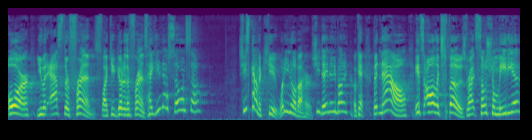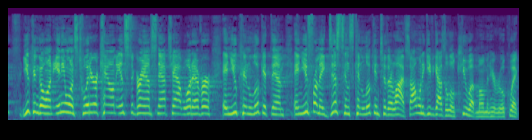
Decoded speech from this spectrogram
Or you would ask their friends, like you'd go to their friends, hey, you know so and so? She's kind of cute. What do you know about her? She dating anybody? Okay. But now it's all exposed, right? Social media. You can go on anyone's Twitter account, Instagram, Snapchat, whatever, and you can look at them and you from a distance can look into their lives. So I want to give you guys a little cue up moment here real quick.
